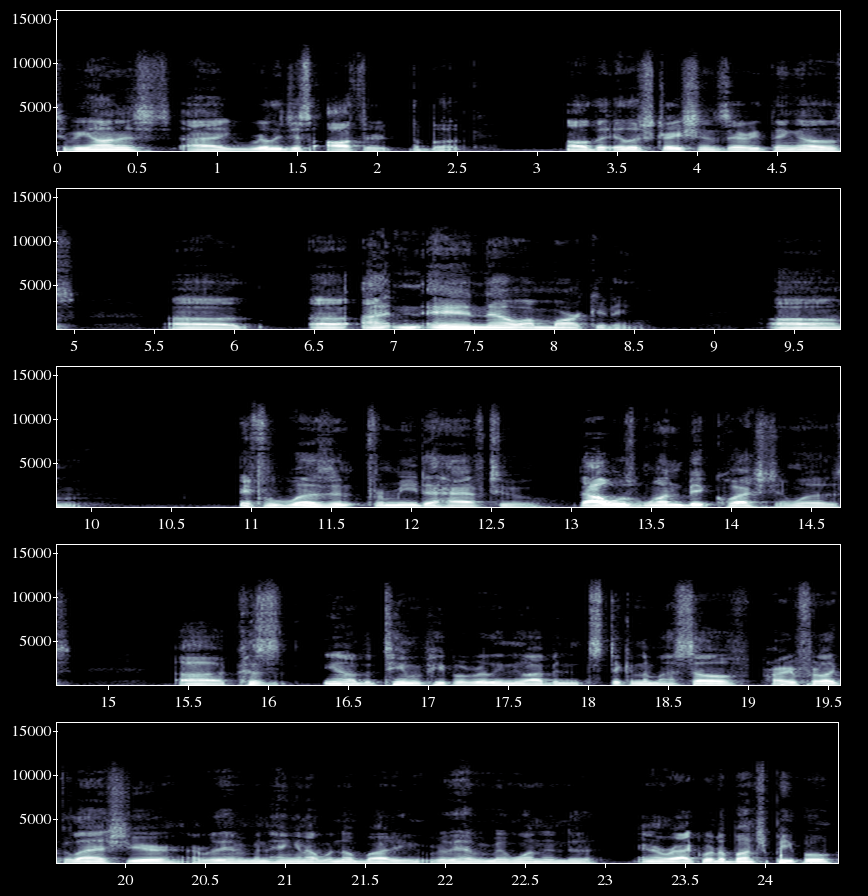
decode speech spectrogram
To be honest, I really just authored the book, all the illustrations, everything else. Uh, uh, I, and now I'm marketing. Um, if it wasn't for me to have to, that was one big question was, uh, cause you know, the team of people really knew I've been sticking to myself probably for like the last year. I really haven't been hanging out with nobody, really haven't been wanting to interact with a bunch of people.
